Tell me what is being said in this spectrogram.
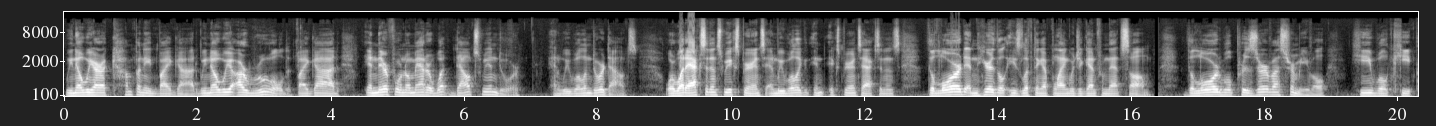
We know we are accompanied by God. We know we are ruled by God. And therefore, no matter what doubts we endure, and we will endure doubts, or what accidents we experience, and we will experience accidents, the Lord, and here the, he's lifting up language again from that psalm, the Lord will preserve us from evil. He will keep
